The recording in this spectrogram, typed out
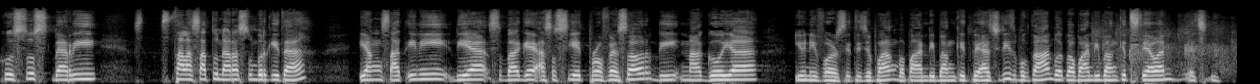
khusus dari salah satu narasumber kita yang saat ini dia sebagai associate professor di Nagoya University Jepang, Bapak Andi Bangkit PhD. Tepuk tangan buat Bapak Andi Bangkit Setiawan PhD.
